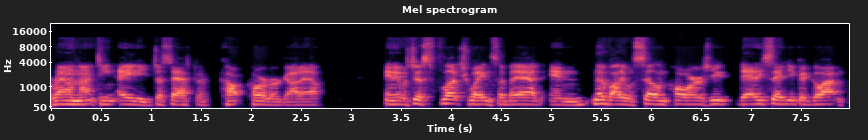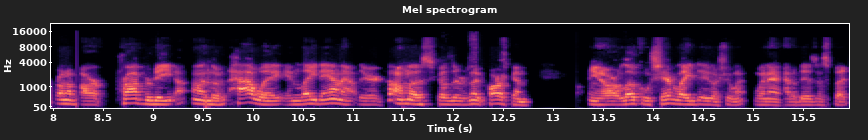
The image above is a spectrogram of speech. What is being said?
around 1980, just after Carter got out. And it was just fluctuating so bad, and nobody was selling cars. You, Daddy said you could go out in front of our property uh, on the highway and lay down out there almost because there was no cars coming. You know, our local Chevrolet dealership went, went out of business, but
